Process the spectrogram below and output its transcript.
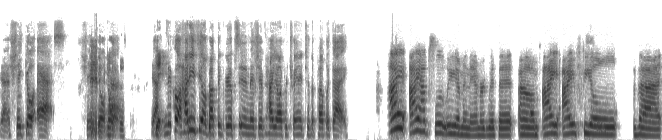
Yeah, shake your ass. Shake your ass. Yeah. yeah. Nicole, how do you feel about the group's image of how y'all portray it to the public eye? I I absolutely am enamored with it. Um, I I feel that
